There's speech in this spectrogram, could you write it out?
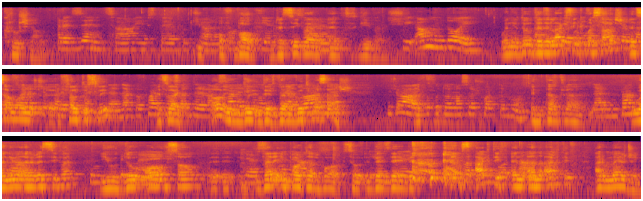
crucial. prezența este crucială, of both receiver and giver. When you do the relaxing massage and someone uh, fell to sleep, it's like, oh, you și do, unul did very good massage. Zici, a, ai făcut un masaj foarte bun. In tantra, Dar în tantra, when you are a receiver, you do also uh, uh, very important work. So the, the, the things active and unactive are merging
